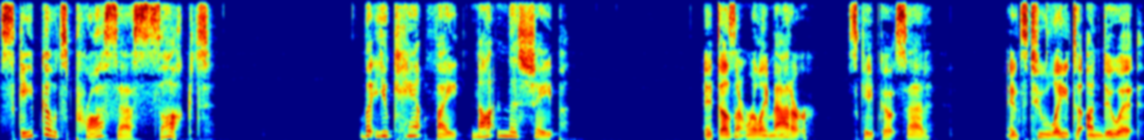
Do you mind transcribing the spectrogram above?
Scapegoat's process sucked. But you can't fight, not in this shape. It doesn't really matter, Scapegoat said. It's too late to undo it.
